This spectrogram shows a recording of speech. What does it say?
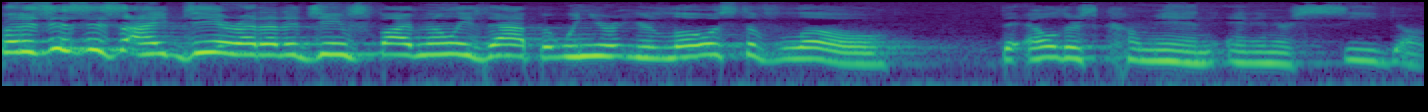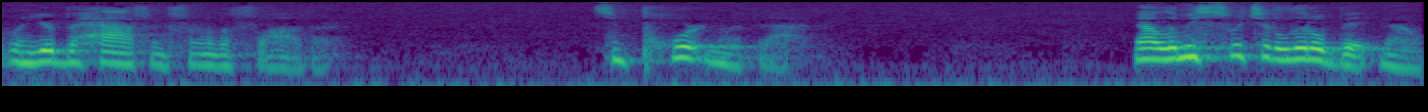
But it's just this idea right out of James 5. Not only that, but when you're at your lowest of low, the elders come in and intercede on your behalf in front of the Father. It's important with that. Now, let me switch it a little bit now.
